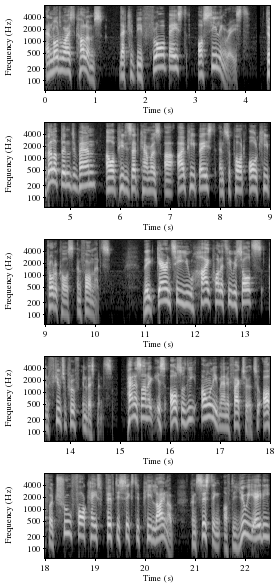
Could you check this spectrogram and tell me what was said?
and motorized columns that could be floor-based or ceiling-raised. Developed in Japan, our PTZ cameras are IP-based and support all key protocols and formats. They guarantee you high-quality results and future-proof investments. Panasonic is also the only manufacturer to offer true 4K 5060p lineup consisting of the UE80,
